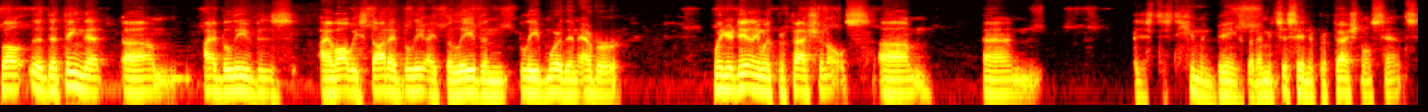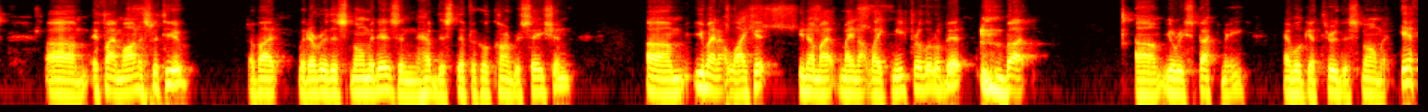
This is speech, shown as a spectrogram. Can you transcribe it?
Well, the, the thing that um, I believe is I've always thought I believe I believe and believe more than ever when you're dealing with professionals um, and just, just human beings, but I mean just in a professional sense. Um, if I'm honest with you, about whatever this moment is and have this difficult conversation. Um, you might not like it. You know, might might not like me for a little bit, but um, you'll respect me, and we'll get through this moment. If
